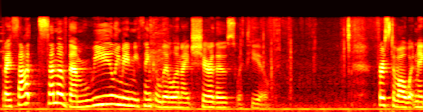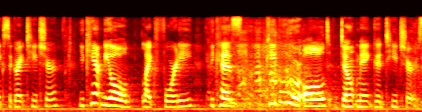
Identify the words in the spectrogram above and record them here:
But I thought some of them really made me think a little, and I'd share those with you. First of all, what makes a great teacher? You can't be old, like 40, because people who are old don't make good teachers.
